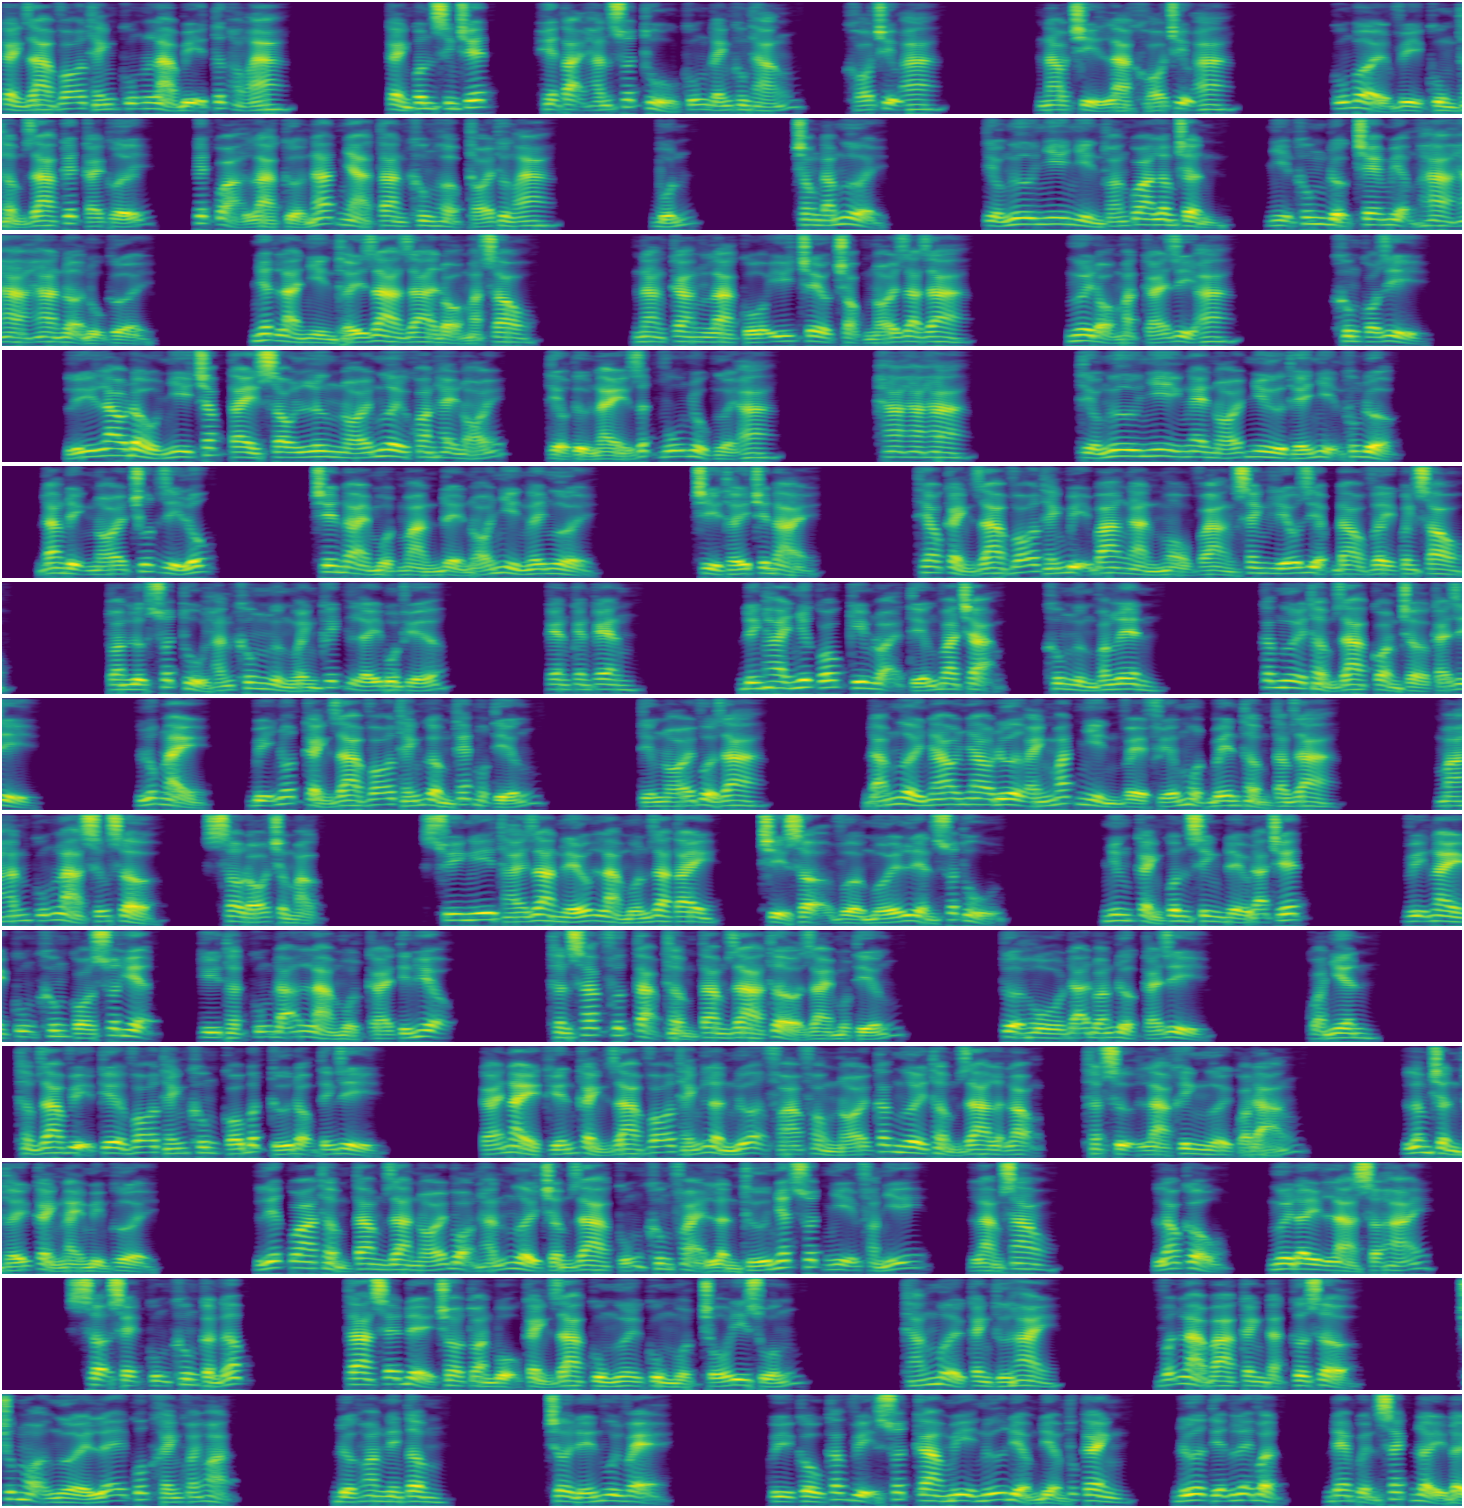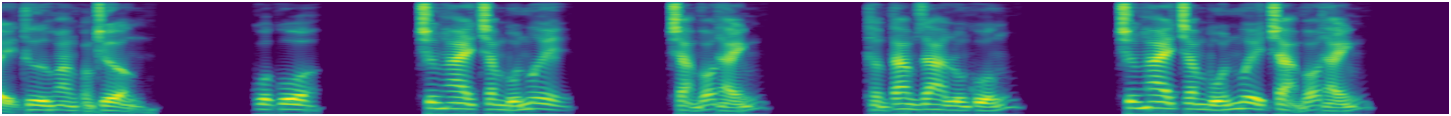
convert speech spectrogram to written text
Cảnh gia võ thánh cũng là bị tức hỏng a. Cảnh quân sinh chết, hiện tại hắn xuất thủ cũng đánh không thắng, khó chịu a. Nào chỉ là khó chịu a. Cũng bởi vì cùng thẩm ra kết cái cưới, kết quả là cửa nát nhà tan không hợp thói thường a. Bốn. Trong đám người, tiểu ngư nhi nhìn thoáng qua lâm trần, nhịn không được che miệng ha ha ha nợ nụ cười. Nhất là nhìn thấy da da đỏ mặt sau, nàng càng là cố ý t chọc nói ra ra ngươi đỏ mặt cái gì a? Không có gì lý lao đầu nhi chắp tay sau lưng nói, ngươi khoan hay nói, tiểu tử này rất vũ nhục người a. Ha ha ha. Tiểu ngư nhi nghe nói như thế nhịn không được, đang định nói chút gì lúc, trên đài một màn để nó nhìn ngây người. Chỉ thấy trên đài, theo cảnh gia võ thánh bị ba ngàn màu vàng xanh liếu diệp đao vây quanh sau, toàn lực xuất thủ hắn không ngừng oanh kích lấy bốn phía. K e n k e n k e n đinh hai nhức góc kim loại tiếng va chạm không ngừng vang lên. Các ngươi thẩm ra còn chờ cái gì? Lúc này, bị nhốt cảnh gia võ thánh gầm thét một tiếng. Tiếng nói vừa ra, đám người nhao nhao đưa ánh mắt nhìn về phía một bên thẩm tam gia. Mà hắn cũng là xứng sở sau đó trầm mặc. Suy nghĩ thái gia nếu là muốn ra tay, chỉ sợ vừa mới liền xuất thủ. Nhưng cảnh quân sinh đều đã chết. Vị này cũng không có xuất hiện, kỳ thật cũng đã là một cái tín hiệu. Thân xác phức tạp thẩm tam gia thở dài một tiếng. Tựa hồ đã đoán được cái gì? Quả nhiên, thẩm gia vị kia võ thánh không có bất cứ động tính gì. Cái này khiến cảnh gia võ thánh lần nữa phá phòng nói các ngươi thẩm gia lật lọng, thật sự là khinh người quá đáng. Lâm trần thấy cảnh này mỉm cười. Liếc qua thẩm tam gia nói bọn hắn người trầm gia cũng không phải lần thứ nhất xuất nhị phản nhĩ, làm sao? Lão cậu ngươi đây là sợ hãi. Sợ sệt cũng không cần gấp ta sẽ để cho toàn bộ cảnh gia cùng ngươi cùng một chỗ đi xuống. Tháng mười canh thứ hai, vẫn là ba canh đặt cơ sở. Chúc mọi người lễ quốc khánh khoái hoạt. Được hoan nghênh tâm. Chơi đến vui vẻ. Quy cầu các vị xuất ca mỹ nữ điểm điểm thúc canh, đưa tiến lễ vật, đem quyển sách đẩy đẩy thư hoàng quảng trường. Cua cua. Chương hai trăm bốn mươi trạm võ thánh. Thẩm tam gia luôn cuống. Chương hai trăm bốn mươi trạm võ thánh.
